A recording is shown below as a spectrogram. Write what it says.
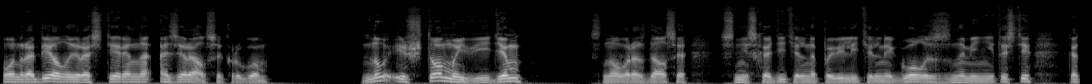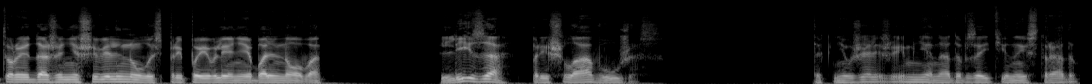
Он робел и растерянно озирался кругом. Ну и что мы видим? Снова раздался снисходительно повелительный голос знаменитости, которая даже не шевельнулась при появлении больного. Лиза пришла в ужас. Так неужели же и мне надо взойти на эстраду,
